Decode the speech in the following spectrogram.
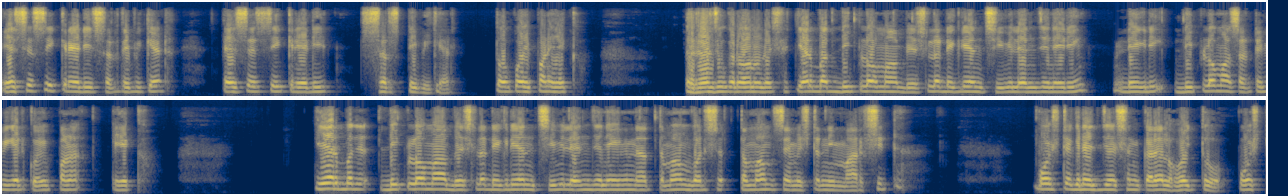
SSC credit certificate SSC credit certificate તો કોઈ પણ એક રજૂ કરવાનું રહેશે. ત્યારબાદ diploma, bachelor degree and civil engineering degree, diploma certificate કોઈ પણ એક ત્યારબાદ ડિપ્લોમા બેચલર ડિગ્રી અને સિવિલ એન્જિનિયરિંગના તમામ વર્ષ, તમામ સેમેસ્ટરની માર્કશીટ પોસ્ટ ગ્રેજ્યુએશન કરેલ હોય તો પોસ્ટ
